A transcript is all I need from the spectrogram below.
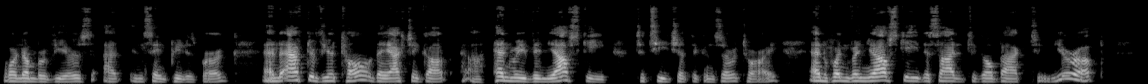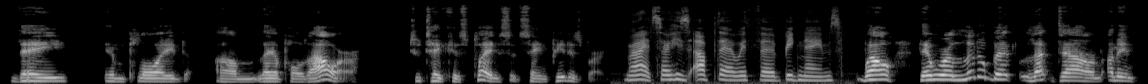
for a number of years at in St. Petersburg. And after Vieuxtemps, they actually got uh, Henry Wieniawski to teach at the conservatory. And when Wieniawski decided to go back to Europe, they employed um, Leopold Auer to take his place at St. Petersburg. Right, so he's up there with the big names. Well, they were a little bit let down. I mean,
